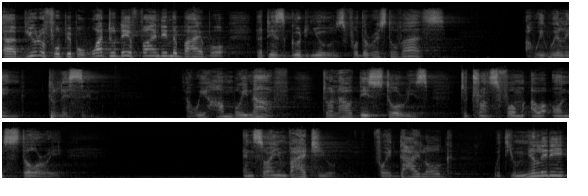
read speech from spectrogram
uh, beautiful people, what do they find in the Bible that is good news for the rest of us? Are we willing to listen? Are we humble enough to allow these stories to transform our own story. And so I invite you for a dialogue with humility,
